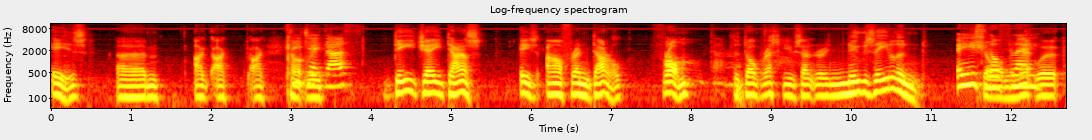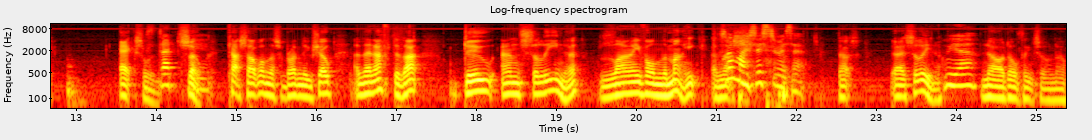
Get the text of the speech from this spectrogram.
is, um, I, I, I can't DJ read. Daz. DJ Daz is our friend Daryl from Oh, the Dog Rescue Centre in New Zealand. He's show on the network. Excellent. That's so catch that one. That's a brand new show. And then after that, Do and Selena live on the mic, and It's that's not my sister, is it? that's uh, Selena. Yeah. No, I don't think so. No,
